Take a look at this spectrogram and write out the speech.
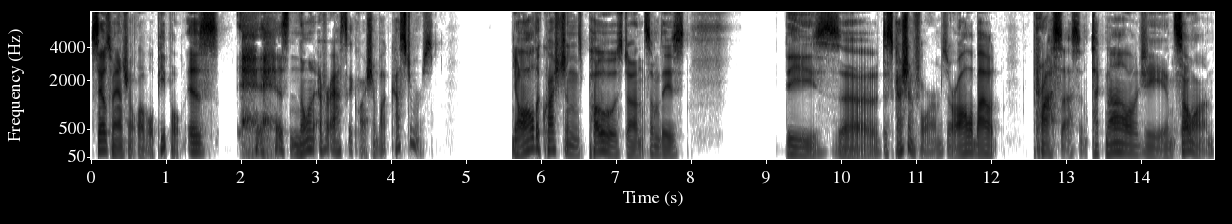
sales management level people is is no one ever asked a question about customers. You know, all the questions posed on some of these these uh, discussion forums are all about process and technology and so on.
